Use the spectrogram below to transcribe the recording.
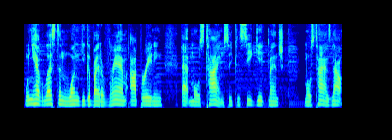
when you have less than one gigabyte of RAM operating at most times. So you can see Geekbench most times. Now,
